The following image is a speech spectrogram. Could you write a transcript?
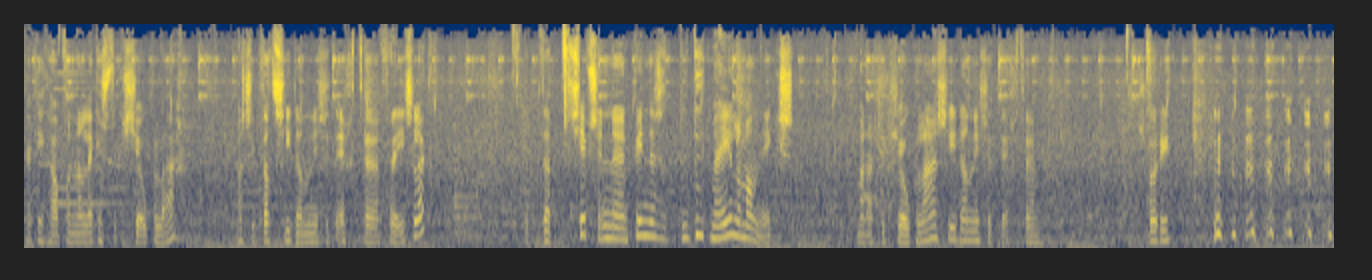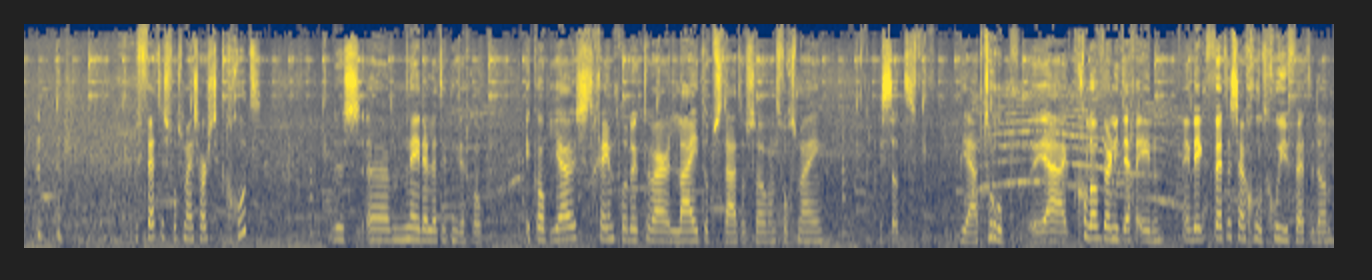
Kijk, ik hou van een lekker stukje chocola. Als ik dat zie, dan is het echt eh, vreselijk. Dat chips en uh, pindas, dat doet me helemaal niks. Maar als ik chocola zie, dan is het echt... eh, sorry. Vet is volgens mij hartstikke goed. Dus ehm, nee, daar let ik niet echt op. Ik koop juist geen producten waar light op staat of zo. Want volgens mij is dat ja, troep. Ja, ik geloof daar niet echt in. Ik denk vetten zijn goed, goede vetten dan.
